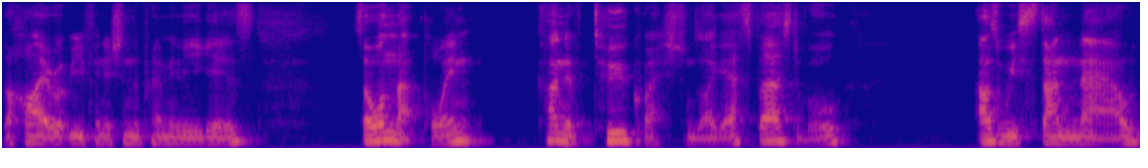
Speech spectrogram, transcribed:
the higher up you finish in the Premier League is. So on that point, kind of two questions, I guess. First of all, as we stand now,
